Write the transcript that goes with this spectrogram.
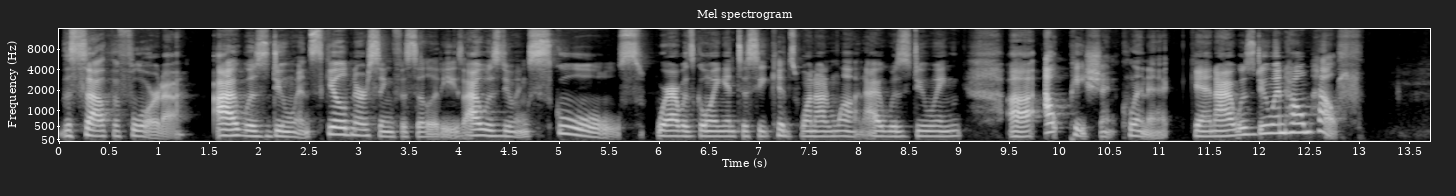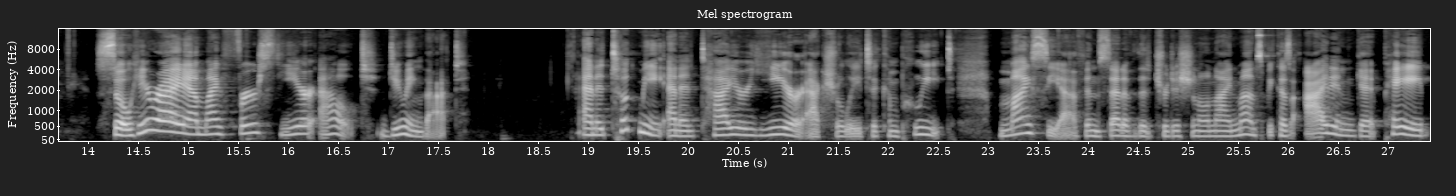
the south of Florida. I was doing skilled nursing facilities. I was doing schools where I was going in to see kids one on one. I was doing uh, outpatient clinic and I was doing home health. So here I am, my first year out doing that. And it took me an entire year actually to complete my CF instead of the traditional nine months because I didn't get paid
